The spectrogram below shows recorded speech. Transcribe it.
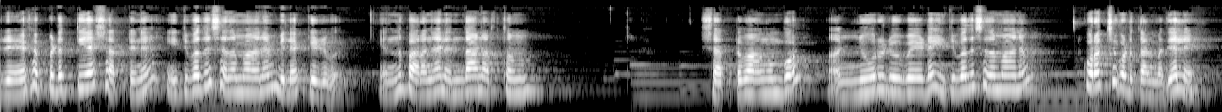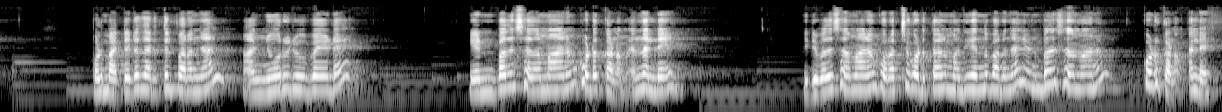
രേഖപ്പെടുത്തിയ ഷർട്ടിന് ഇരുപത് ശതമാനം വിലക്കിഴിവ്. എന്ന് പറഞ്ഞാൽ എന്താണ് അർത്ഥം? ഷർട്ട് വാങ്ങുമ്പോൾ അഞ്ഞൂറ് രൂപയുടെ ഇരുപത് ശതമാനം കുറച്ചു കൊടുത്താൽ മതി അല്ലേ? അപ്പോൾ മറ്റൊരു തരത്തിൽ പറഞ്ഞാൽ അഞ്ഞൂറ് രൂപയുടെ എൺപത് ശതമാനം കൊടുക്കണം എന്നല്ലേ? ഇരുപത് ശതമാനം കുറച്ച് കൊടുത്താൽ മതി എന്ന് പറഞ്ഞാൽ എൺപത് ശതമാനം കൊടുക്കണം അല്ലേ?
